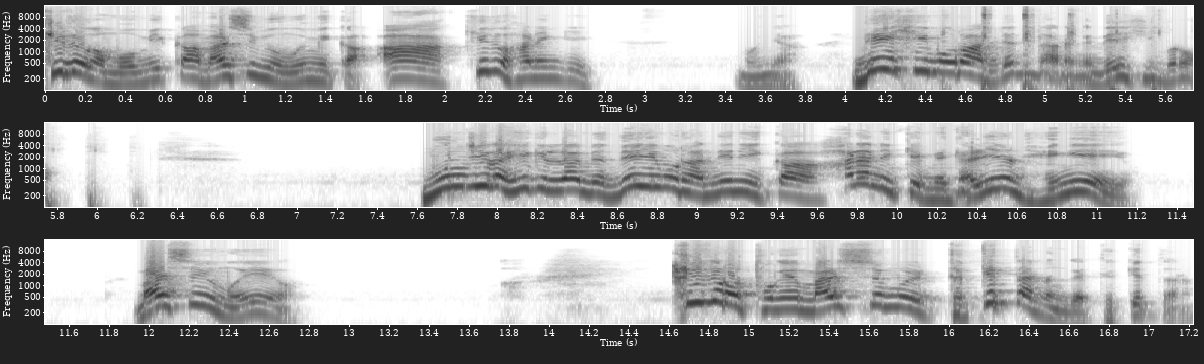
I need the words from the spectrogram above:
기도가 뭡니까? 말씀이 뭡니까? 아, 기도하는 게 뭐냐? 내 힘으로 안 된다는 거야, 내 힘으로. 문제가 해결나면 내 힘으로 안 되니까 하나님께 매달리는 행위예요. 말씀이 뭐예요? 기도로 통해 말씀을 듣겠다는 거야, 듣겠다는.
